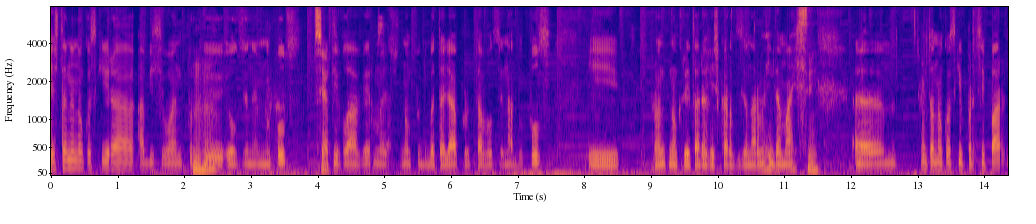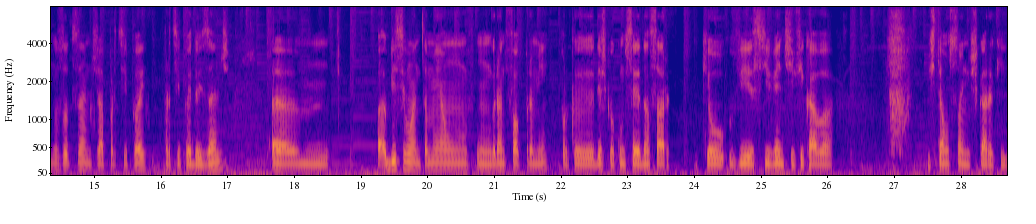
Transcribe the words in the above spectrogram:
este ano eu não consegui ir à, à BC One porque uhum. eu lesionei-me no pulso Certo. Eu estive lá a ver, mas não pude batalhar porque estava lesionado do pulso e pronto, não queria estar a arriscar lesionar-me ainda mais. Sim. Um, então não consegui participar. Nos outros anos já participei, participei dois anos. Um, a BC One também é um, um grande foco para mim, porque desde que eu comecei a dançar, que eu vi esses eventos e ficava. Isto é um sonho chegar aqui.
